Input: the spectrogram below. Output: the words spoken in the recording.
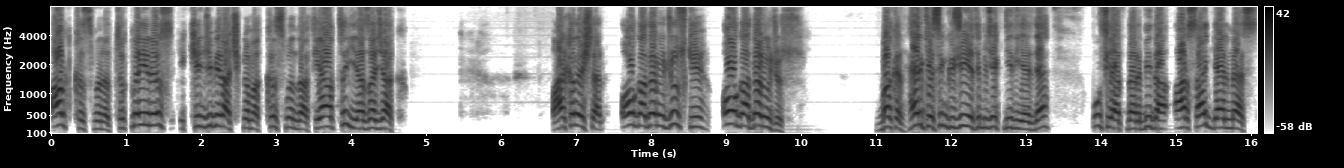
alt kısmını tıklayınız. İkinci bir açıklama kısmında fiyatı yazacak. Arkadaşlar o kadar ucuz ki o kadar ucuz. Bakın herkesin gücü yetebilecek bir yerde bu fiyatları bir daha arsa gelmez.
